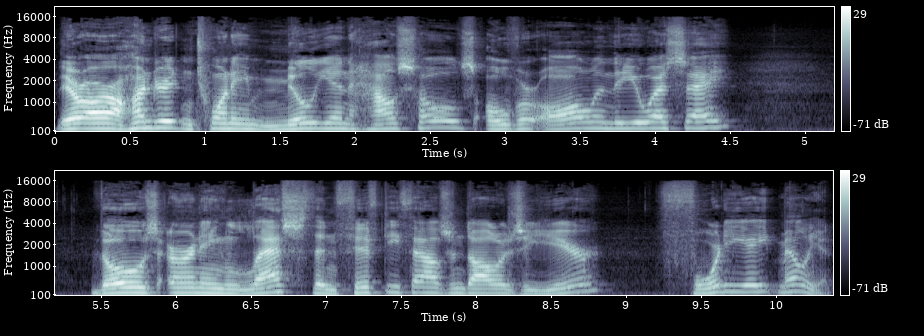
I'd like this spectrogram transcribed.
There are 120 million households overall in the USA. Those earning less than $50,000 a year, 48 million.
